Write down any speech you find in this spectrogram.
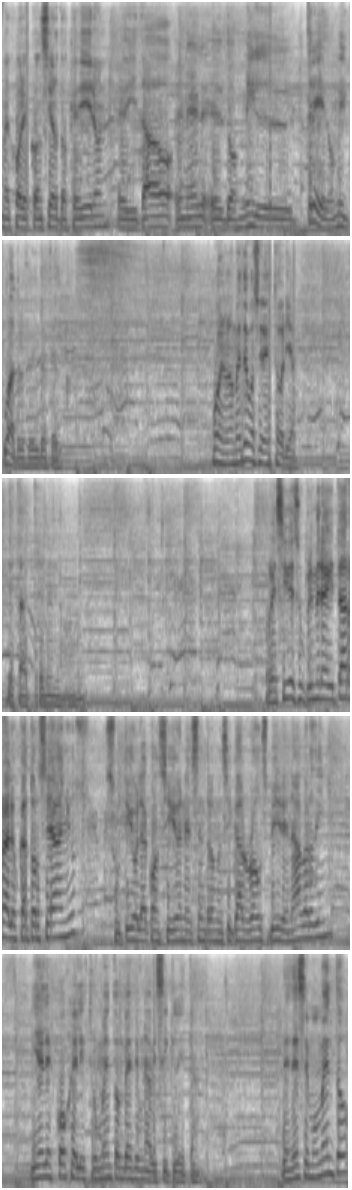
mejores conciertos que dieron, editado en el, el 2003, 2004 se editó este. Bueno, nos metemos en la historia de esta tremenda. Recibe su primera guitarra a los 14 años, su tío la consiguió en el centro musical Rose Beer en Aberdeen y él escoge el instrumento en vez de una bicicleta. Desde ese momento,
